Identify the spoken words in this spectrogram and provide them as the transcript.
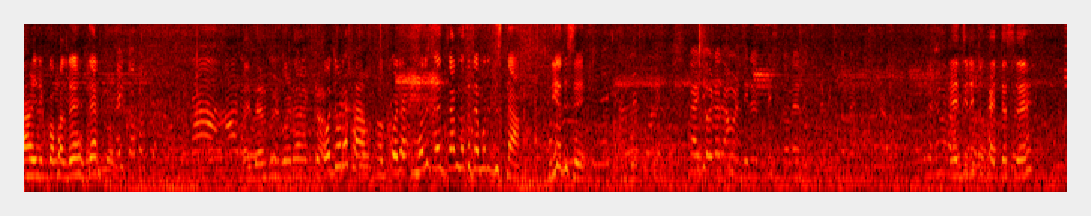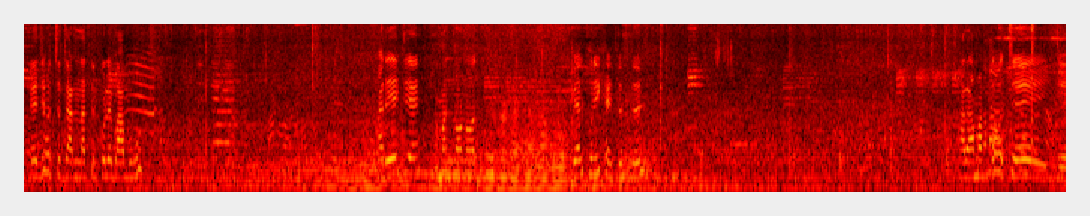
আই রে কপাল রে দেন। ওই জোড়া খা মরিচ জান্নাতটা মরিচ দিস না দিয়ে দিছে। এই যে ঋতু খাইতেছে এই যে হচ্ছে জান্নাতের কোলে বাবু। আর এই যে আমার ননদ বেলপুরি খাইতেছে। আর আমারটা হচ্ছে এই যে,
